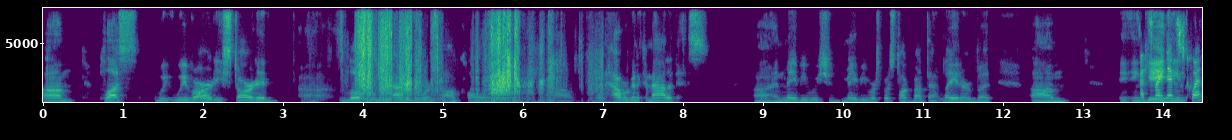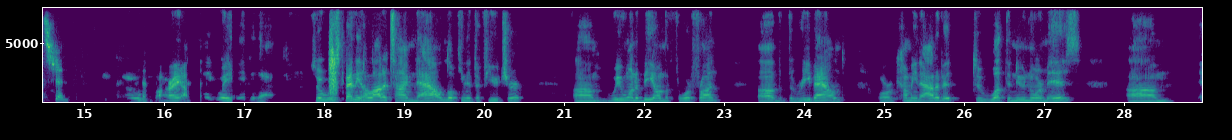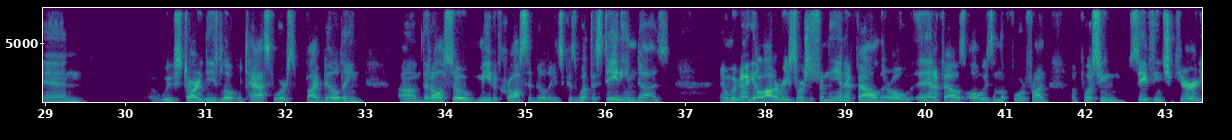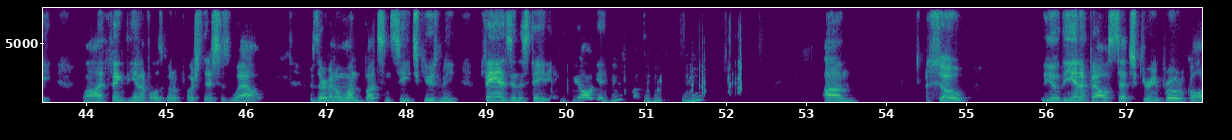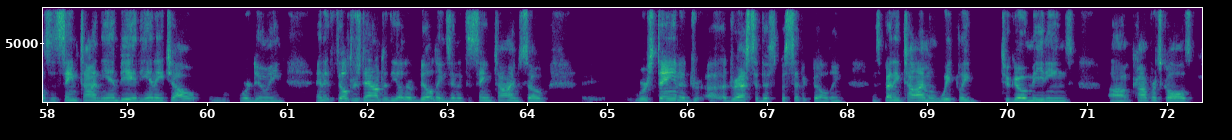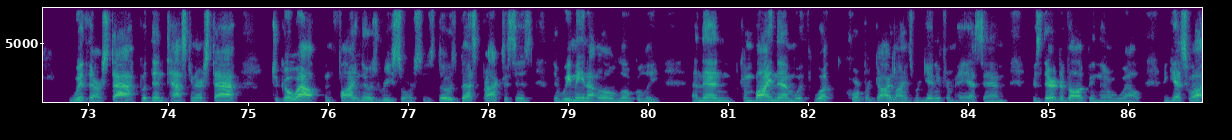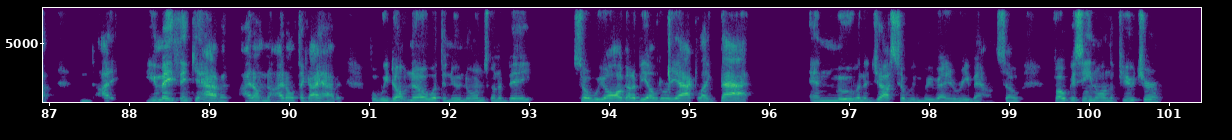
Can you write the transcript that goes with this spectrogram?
Um, plus, we, we've already started uh, local task force, I'll call it, uh, on how we're going to come out of this. Uh, and maybe we should, maybe we're supposed to talk about that later, but um, engaging. That's my next question. So, all right, I'll segue into that. So we're spending a lot of time now looking at the future. Um, we want to be on the forefront of the rebound or coming out of it to what the new norm is. Um, and we've started these local task force by building um, that also meet across the buildings because what the stadium does and we're going to get a lot of resources from the NFL. They're all, the NFL is always on the forefront of pushing safety and security. Well, I think the NFL is going to push this as well because they're going to want butts and seats, excuse me, fans in the stadium. We all get. Mm-hmm. Mm-hmm. mm-hmm. Um, so, you know, the NFL set security protocols at the same time the NBA and the NHL were doing, and it filters down to the other buildings and at the same time. So, we're staying ad- uh, addressed to the specific building and spending time on weekly to go meetings, uh, conference calls with our staff, but then tasking our staff to go out and find those resources, those best practices that we may not know locally, and then combine them with what corporate guidelines we're getting from ASM because they're developing them well. And guess what? I you may think you have it. I don't know. I don't think I have it, but we don't know what the new norm is going to be. So we all got to be able to react like that and move and adjust so we can be ready to rebound. So focusing on the future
